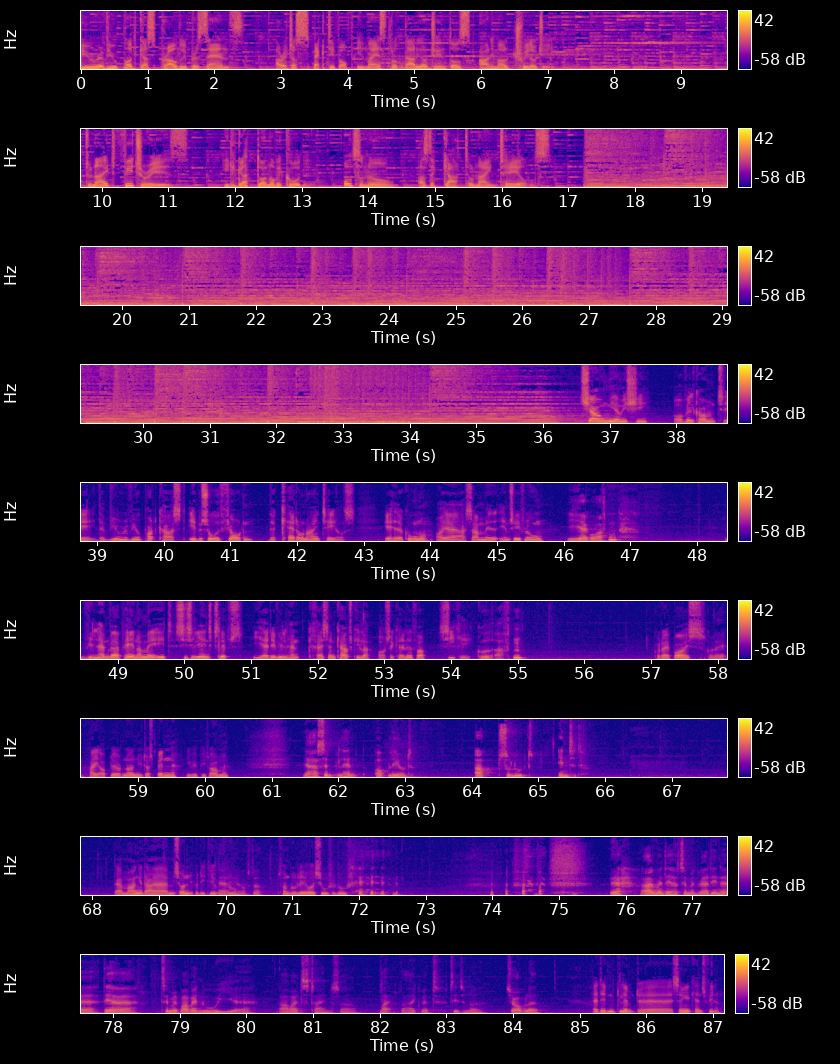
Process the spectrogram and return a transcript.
View Review podcast proudly presents a retrospective of Il Maestro Dario Argento's Animal Trilogy. Tonight feature is Il Gatto a Nove Code, also known as the Cat o' Nine Tails. Ciao Miramichi, og velkommen til The View Review Podcast, episode 14, The Cat o' Nine Tails. Jeg hedder Kuno, og jeg er sammen med MC Fluen. Ja, god aften. Vil han være pænere med et siciliansk slips? Ja, det vil han. Christian Couchkiller, også kaldet for CK. God aften. Goddag, boys. Goddag. Har I oplevet noget nyt og spændende, I vil bidrage med? Jeg har simpelthen oplevet absolut intet. Der er mange, der er misundelige på dit liv, Ja, du, jeg som du lever i sus og dus. Ja, nej, men det har simpelthen været en, uh, det har simpelthen bare været en uge i uh, arbejdstegn, så nej, der har ikke været tid til noget sjov blad. er det den glemte uh, sengekantsfilm?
